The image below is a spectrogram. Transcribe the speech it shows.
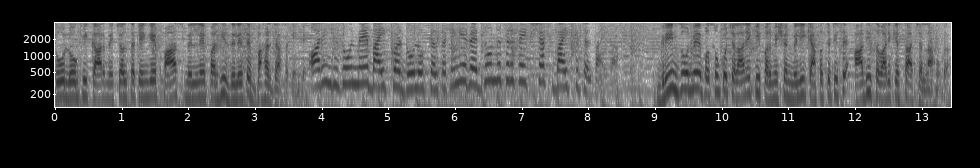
दो लोग ही कार में चल सकेंगे पास मिलने पर ही ज़िले से बाहर जा सकेंगे। ऑरेंज जोन में बाइक पर दो लोग चल सकेंगे रेड जोन में सिर्फ़ एक शख्स बाइक से चल पाएगा। ग्रीन जोन में बसों को चलाने की परमिशन मिली कैपेसिटी से आधी सवारी के साथ चलना होगा।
